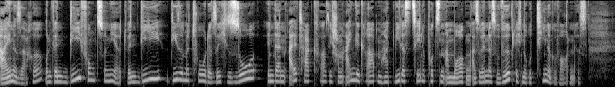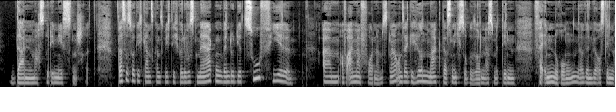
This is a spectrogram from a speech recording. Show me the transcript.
Eine Sache. Und wenn die funktioniert, wenn die, diese Methode sich so in deinen Alltag quasi schon eingegraben hat, wie das Zähneputzen am Morgen, also wenn das wirklich eine Routine geworden ist, dann machst du den nächsten Schritt. Das ist wirklich ganz, ganz wichtig, weil du wirst merken, wenn du dir zu viel ähm, auf einmal vornimmst. Ne? Unser Gehirn mag das nicht so besonders mit den Veränderungen, ne? wenn wir aus den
